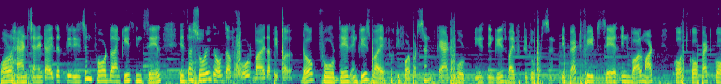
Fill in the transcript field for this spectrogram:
or hand sanitizer. The reason for the increase in sale is the storage of the food by the people. Dog food sales increased by 54%, cat food is increased by 52%. The pet feed sale in Walmart Costco Petco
